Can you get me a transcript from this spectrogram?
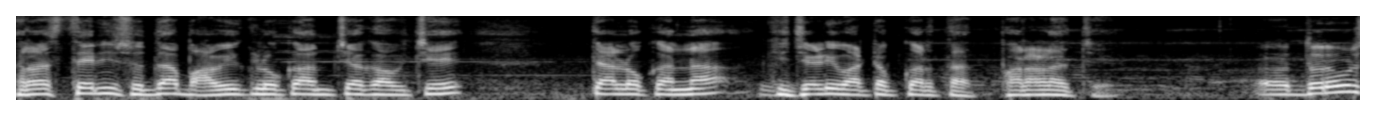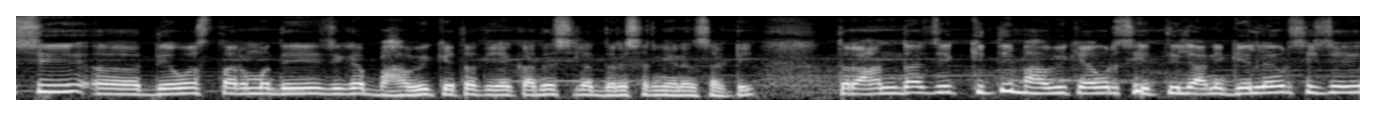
रस्त्याने सुद्धा भाविक लोक आमच्या गावचे त्या लोकांना खिचडी वाटप करतात फराळाचे. दरवर्षी देवस्थानमध्ये जे काही भाविक येतात एकादशीला दर्शन घेण्यासाठी तर अंदाजे किती भाविक यावर्षी येतील आणि गेल्या वर्षीचे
